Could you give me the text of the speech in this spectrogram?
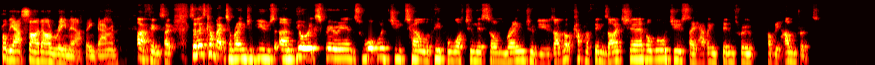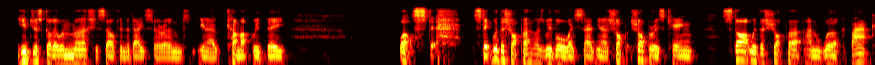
probably outside our remit, I think, Darren. I think so. So let's come back to range reviews. Um, your experience, what would you tell the people watching this on range reviews? I've got a couple of things I'd share, but what would you say, having been through probably hundreds? You've just got to immerse yourself in the data and, you know, come up with the, well, st- stick with the shopper, as we've always said, you know, shopper, shopper is king. Start with the shopper and work back.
